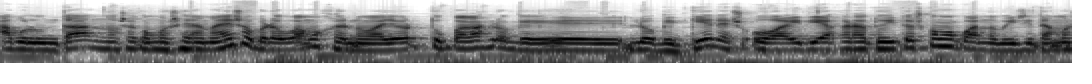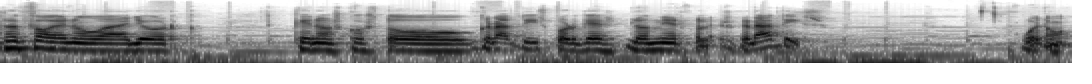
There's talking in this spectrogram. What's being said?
a voluntad, no sé cómo se llama eso, pero vamos, que en Nueva York tú pagas lo que, lo que quieres. O hay días gratuitos como cuando visitamos el zoo de Nueva York, que nos costó gratis porque es los miércoles gratis. Bueno,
